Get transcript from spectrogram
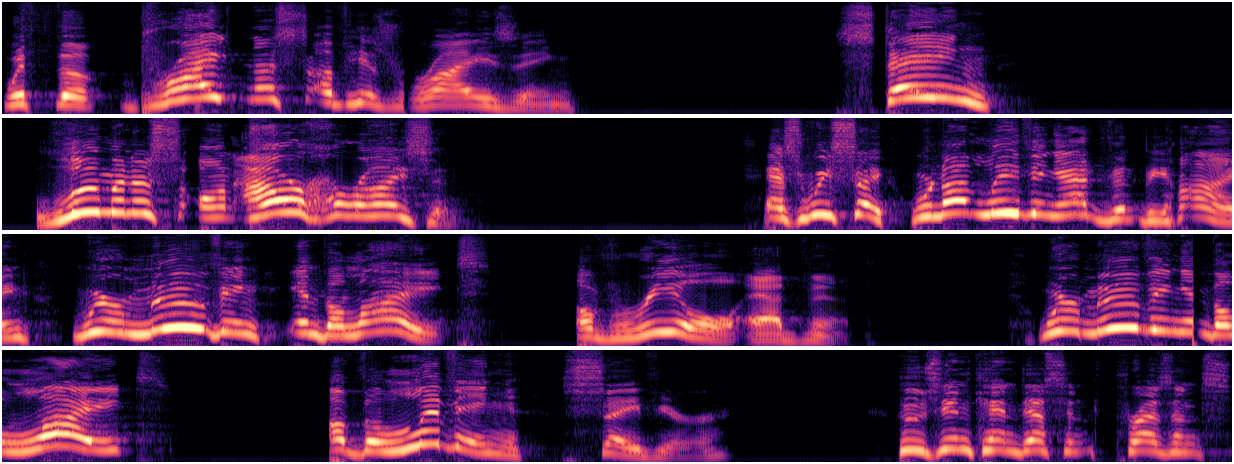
with the brightness of his rising, staying luminous on our horizon as we say, we're not leaving Advent behind, we're moving in the light of real Advent. We're moving in the light of the living Savior whose incandescent presence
